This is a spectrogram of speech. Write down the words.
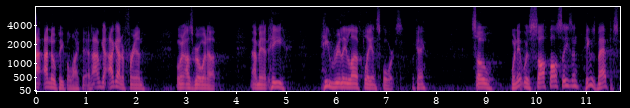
I, I know people like that. I've got, I got a friend when I was growing up. I mean, he, he really loved playing sports, okay? So when it was softball season, he was Baptist.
